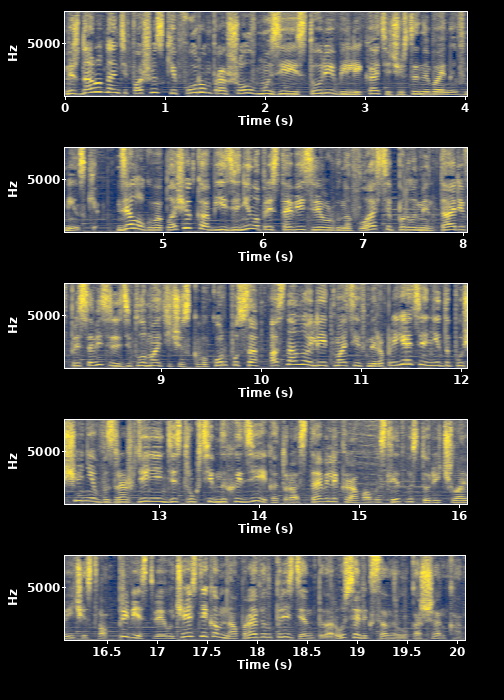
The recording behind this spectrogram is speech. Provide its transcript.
Международный антифашистский форум прошел в Музее истории Великой Отечественной войны в Минске. Диалоговая площадка объединила представителей органов власти, парламентариев, представителей дипломатического корпуса. Основной лейтмотив мероприятия – недопущение возрождения деструктивных идей, которые оставили кровавый след в истории человечества. Приветствие участникам направил президент Беларуси Александр Лукашенко.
